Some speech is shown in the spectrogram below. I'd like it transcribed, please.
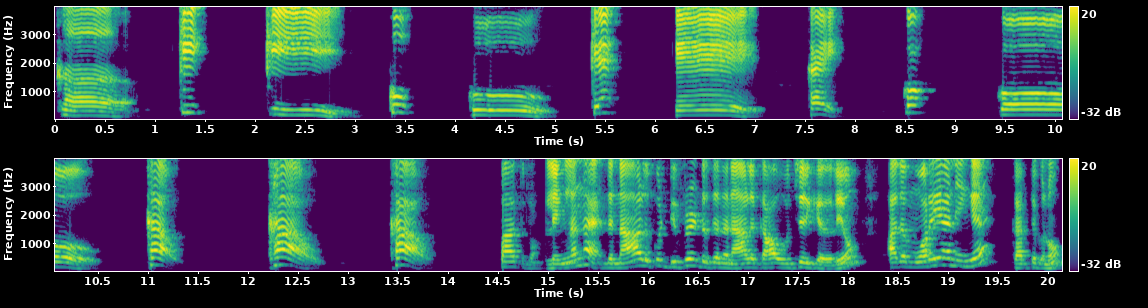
ka, ki, ki, ku, ku, ke, ke, kai. கோ கோ காவ் காவ் கௌ பார்த்துட்டோம் இல்லைங்களாங்க இந்த நாலுக்கும் டிஃப்ரெண்ட் இருக்கு. இந்த நாலு கா உச்சரிக்கிறதுலையும் அதை முறையா நீங்க கத்துக்கணும்.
